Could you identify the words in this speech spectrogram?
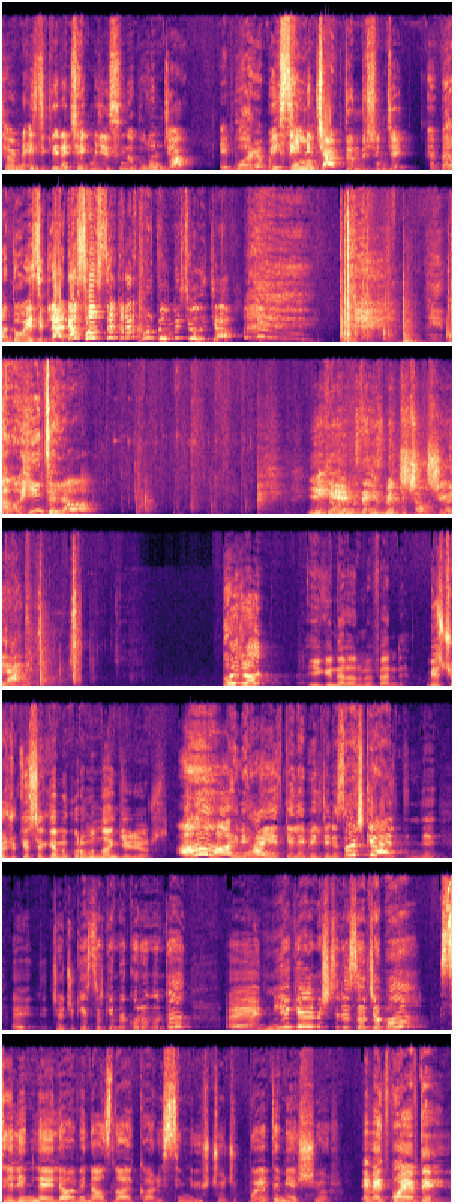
anahtarını eziklerin çekmecesinde bulunca e, bu arabayı senin çarptığını düşünecek. Ve ben de o eziklerden sonsuza kadar kurtulmuş olacağım. Dahice ya. İyi ki evimizde hizmetçi çalışıyor yani. Buyurun. İyi günler hanımefendi. Biz çocuk esirgeme kurumundan geliyoruz. Aa nihayet gelebildiniz. Hoş geldiniz. Ee, çocuk esirgeme kurumunda ee, niye gelmiştiniz acaba? Selin, Leyla ve Nazlı Aykar isimli üç çocuk bu evde mi yaşıyor? Evet bu evde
